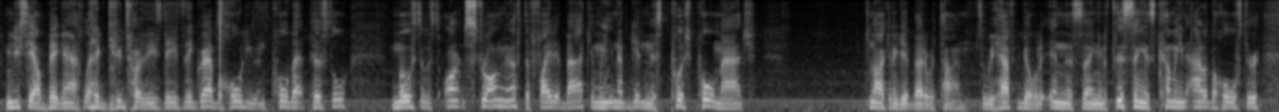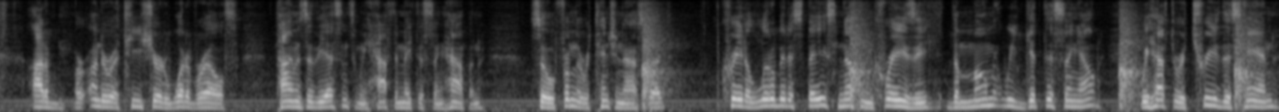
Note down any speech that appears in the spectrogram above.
I mean, you see how big and athletic dudes are these days. They grab a hold of you and pull that pistol. Most of us aren't strong enough to fight it back and we end up getting this push-pull match. It's not gonna get better with time. So we have to be able to end this thing. And if this thing is coming out of the holster, out of or under a t-shirt or whatever else, time is of the essence and we have to make this thing happen. So from the retention aspect, create a little bit of space, nothing crazy. The moment we get this thing out, we have to retrieve this hand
